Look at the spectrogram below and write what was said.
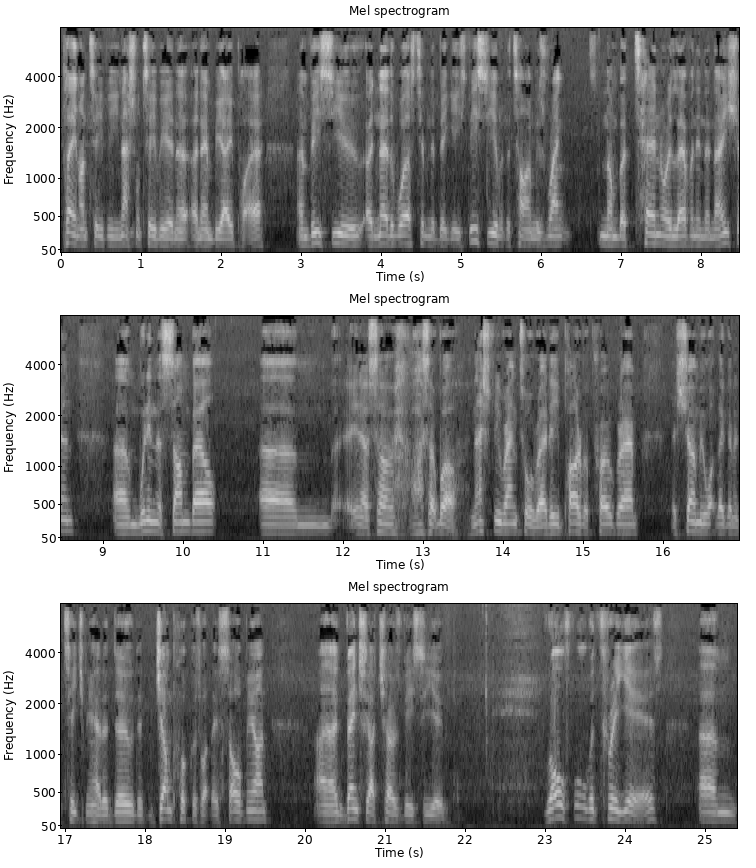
playing on TV, national TV, and a, an NBA player. And VCU, and they're the worst team in the Big East. VCU at the time was ranked number 10 or 11 in the nation, um, winning the Sun Belt. Um, you know, so I was like, well, nationally ranked already, part of a program. They show me what they're going to teach me how to do. The jump hook was what they sold me on. And eventually I chose VCU. Roll forward three years. Um,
